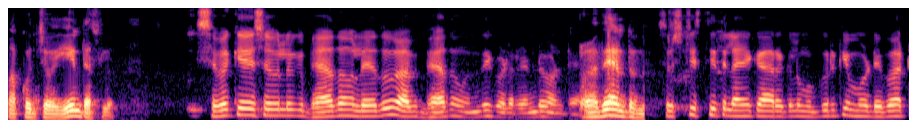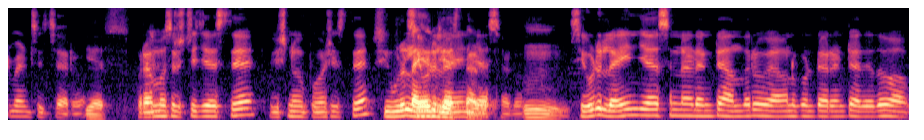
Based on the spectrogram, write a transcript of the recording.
మాకు కొంచెం ఏంటి అసలు? శివకేశవులకి భేదం లేదు అవి భేదం ఉంది కూడా రెండు ఉంటాయి. అదే అంటున్నా. సృష్టి స్థితి లయకారకులు ముగ్గురికి మూడు డిపార్ట్మెంట్స్ ఇచ్చారు. బ్రహ్మ సృష్టి చేస్తే విష్ణువు పోషిస్తే శివుడు లయం చేస్తాడు. శివుడు లయం చేస్తున్నాడంటే అందరూ ఏమనుకుంటారంటే అదేదో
